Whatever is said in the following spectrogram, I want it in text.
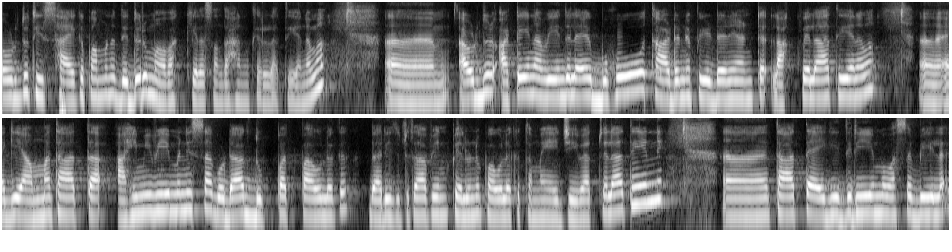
අවුරුදු 36ක පමණ දෙදුරු මවක් කියලා සඳහන් කරලා තියෙනවා. අවුරුදු 8 9 ඉඳලා ඇය බොහෝ තාඩන පීඩනයන්ට ලක් වෙලා තියෙනවා. ඇගේ අම්මා තාත්තා අහිමි වීම නිසා ගොඩාක් දුප්පත් පවුලක දරිද්‍රතාවයෙන් පෙළුණු පවුලක තමයි ජීවත් වෙලා තියෙන්නේ. තාත්තා ඇගේ ඉදිරියේම වස බීලා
